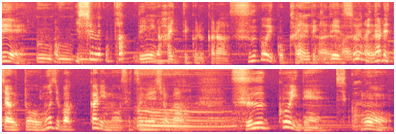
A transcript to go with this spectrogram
うんうんうん。一瞬でこうパッと意味が入ってくるからすごいこう快適ではいはいはいはい。そういうのに慣れちゃうと文字ばっかりの説明書がうんすっごいねも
